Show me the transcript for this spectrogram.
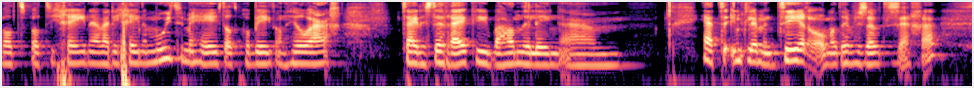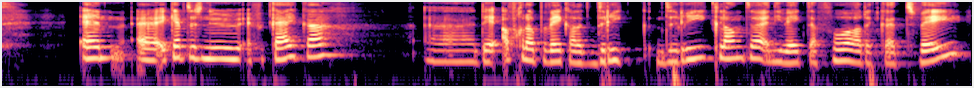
wat, wat diegene, waar diegene moeite mee heeft, dat probeer ik dan heel erg tijdens de reiki-behandeling um, ja, te implementeren, om het even zo te zeggen. En uh, ik heb dus nu even kijken. Uh, de afgelopen week had ik drie, drie klanten en die week daarvoor had ik twee.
